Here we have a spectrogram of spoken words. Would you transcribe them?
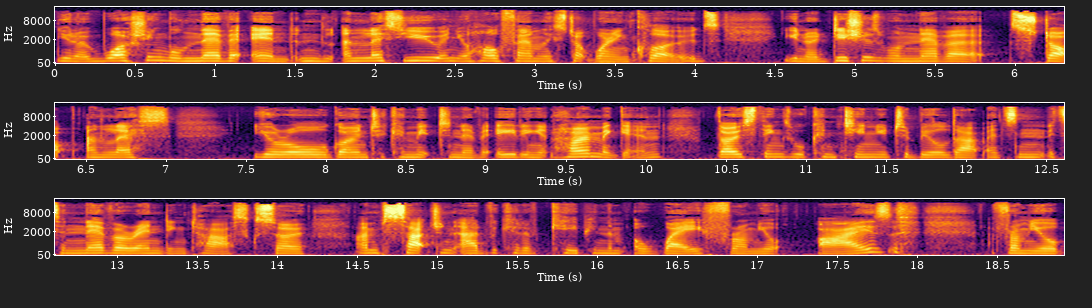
you know, washing will never end and unless you and your whole family stop wearing clothes. You know, dishes will never stop unless you're all going to commit to never eating at home again. Those things will continue to build up. It's it's a never-ending task. So I'm such an advocate of keeping them away from your eyes from your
